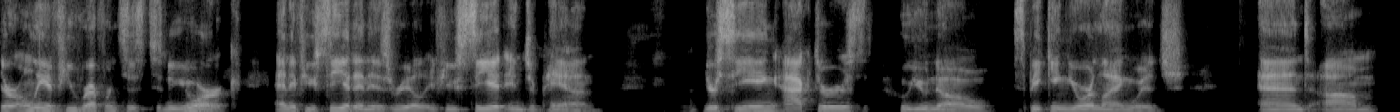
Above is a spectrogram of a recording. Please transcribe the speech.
there are only a few references to New York. And if you see it in Israel, if you see it in Japan, you're seeing actors who you know speaking your language. And um,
